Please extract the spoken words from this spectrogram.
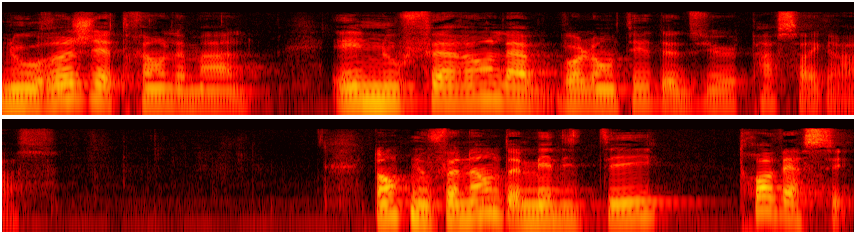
nous rejetterons le mal et nous ferons la volonté de Dieu par sa grâce. Donc, nous venons de méditer trois versets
